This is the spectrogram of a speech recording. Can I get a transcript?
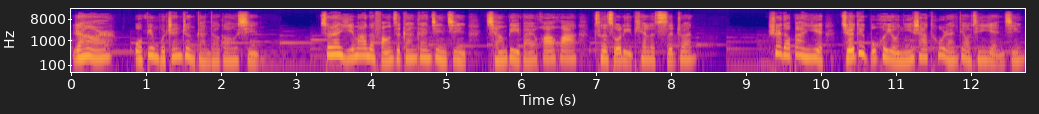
然而，我并不真正感到高兴。虽然姨妈的房子干干净净，墙壁白花花，厕所里添了瓷砖，睡到半夜绝对不会有泥沙突然掉进眼睛，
